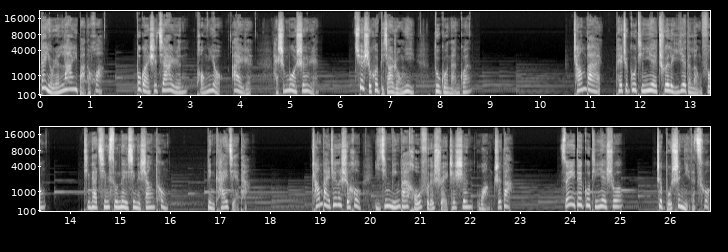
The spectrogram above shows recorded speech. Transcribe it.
但有人拉一把的话，不管是家人、朋友、爱人，还是陌生人，确实会比较容易。渡过难关，长柏陪着顾廷烨吹了一夜的冷风，听他倾诉内心的伤痛，并开解他。长柏这个时候已经明白侯府的水之深，网之大，所以对顾廷烨说：“这不是你的错。”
